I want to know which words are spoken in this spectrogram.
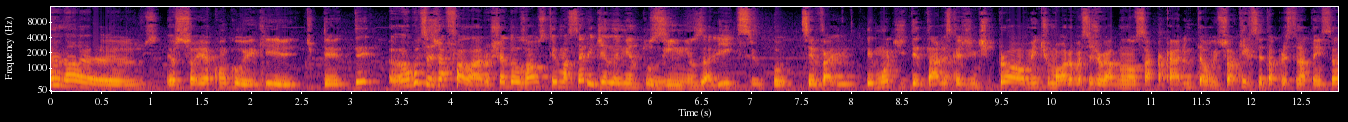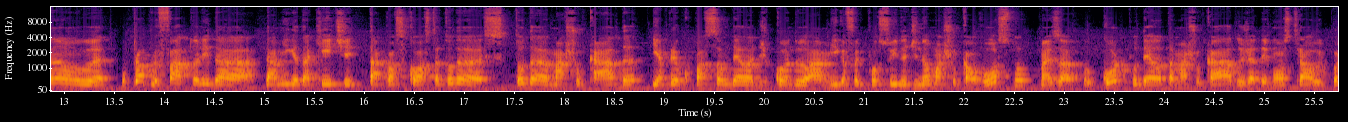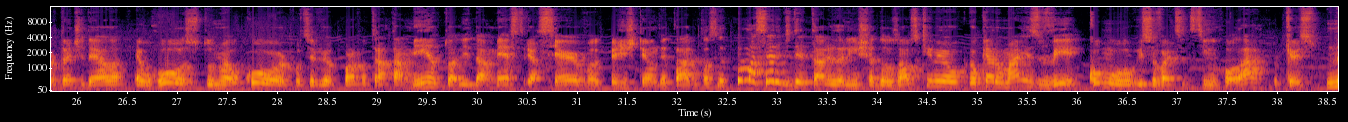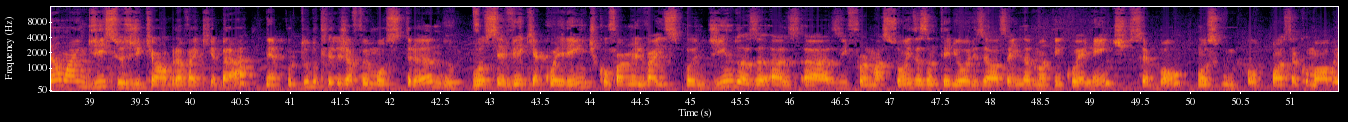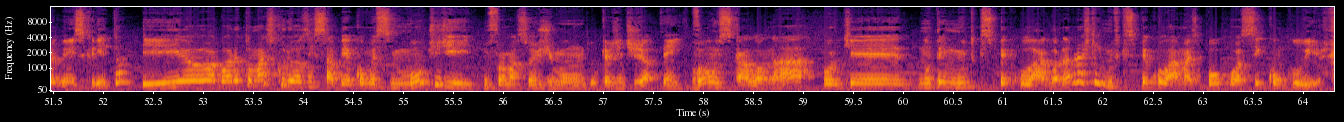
Ah, não, eu, só ia concluir que, tipo, tem, tem, como vocês já falaram, Shadows House tem uma série de elementozinhos ali que você vai. Tem um monte de detalhes que a gente provavelmente uma hora vai ser jogado na nossa cara. Então, isso aqui que você tá prestando atenção, é, o próprio fato ali da, da amiga da Kate tá com as costas todas toda machucada e a preocupação dela de quando a amiga foi possuída de não machucar o rosto, mas a, o corpo dela tá machucado, já demonstrar o importante dela é o rosto, não é o corpo. Você vê o próprio tratamento ali da mestre a serva, que a gente tem um detalhe. Então você tem uma série de detalhes ali em Shadows House que eu, eu quero mais ver como isso vai se desenrolar, porque não há indícios de que a obra vai quebrar, né? Por tudo que ele já foi mostrando, você vê que é coerente conforme ele vai expandindo as, as, as informações, as anteriores elas ainda mantêm coerente, isso é bom, mostra como a obra é bem escrita. E eu agora eu tô mais curioso em saber como esse monte de informações de mundo que a gente já tem vão escalonar, porque não tem muito que especular agora. Na verdade, tem muito que especular, mas pouco a se concluir.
